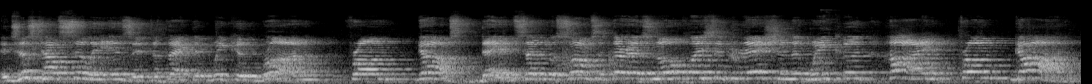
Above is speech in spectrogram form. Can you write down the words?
And just how silly is it to think that we could run from God? David said in the Psalms that there is no place in creation that we could hide from God.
